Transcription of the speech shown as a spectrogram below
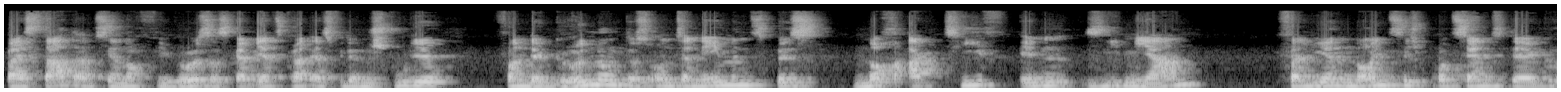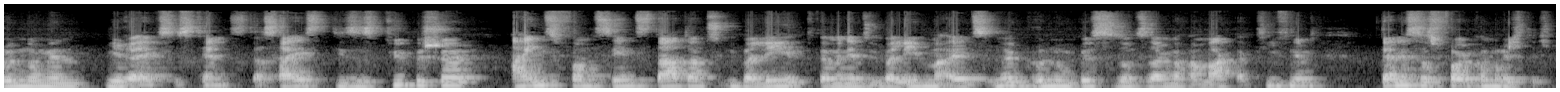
bei Startups ja noch viel größer. Es gab jetzt gerade erst wieder eine Studie von der Gründung des Unternehmens bis noch aktiv in sieben Jahren verlieren 90 Prozent der Gründungen ihre Existenz. Das heißt, dieses typische eins von zehn Startups überlebt, wenn man jetzt Überleben als ne, Gründung bis sozusagen noch am Markt aktiv nimmt, dann ist das vollkommen richtig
